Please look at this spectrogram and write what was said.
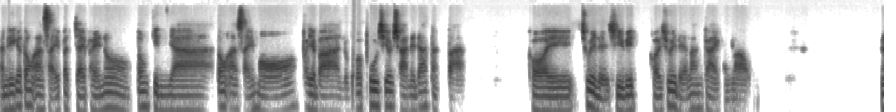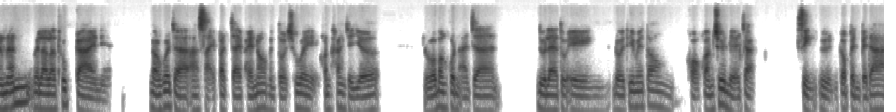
อันนี้ก็ต้องอาศัยปัจจัยภายนอก ต้องกินยา ต้องอาศัยหมอพยาบาล หรือว่าผู้เชี่ยวชาญในด้านต่างๆ คอยช่วยเหลือชีวิต คอยช่วยเหลือร่างกายของเรา ดังนั้นเวลาเราทุกกายเนี่ยเราก็จะอาศัยปัจจัยภายนอกเป็นตัวช่วยค่อนข้างจะเยอะ หรือว่าบางคนอาจจะดูแลตัวเอง โดยที่ไม่ต้องขอความช่วยเหลือจากสิ่งอื่นก็เป็นไปได้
